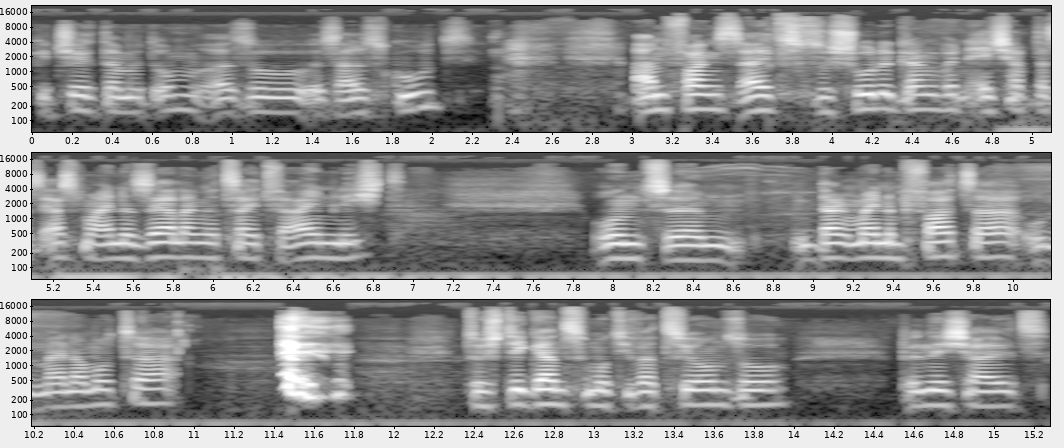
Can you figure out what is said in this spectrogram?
gechillt damit um. Also ist alles gut. Anfangs, als ich zur Schule gegangen bin, ich habe das erstmal eine sehr lange Zeit verheimlicht. Und ähm, dank meinem Vater und meiner Mutter, durch die ganze Motivation so, bin ich halt,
